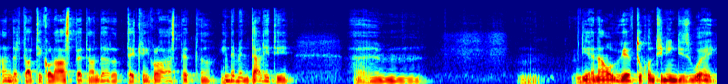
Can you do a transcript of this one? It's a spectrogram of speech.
under tactical aspect, under technical aspect, uh, in the mentality. Um, mm, yeah, now we have to continue in this way,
